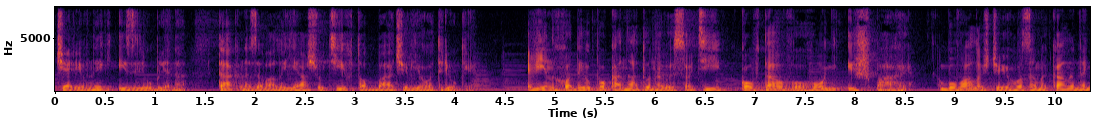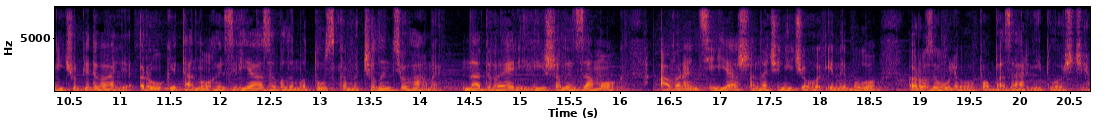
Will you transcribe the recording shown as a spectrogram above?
чарівник із Любліна. Так називали Яшу ті, хто бачив його трюки. Він ходив по канату на висоті, ковтав вогонь і шпаги. Бувало, що його замикали на ніч у підвалі, руки та ноги зв'язували мотузками чи ланцюгами, на двері вішали замок, а вранці Яша, наче нічого і не було, розгулював по базарній площі.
